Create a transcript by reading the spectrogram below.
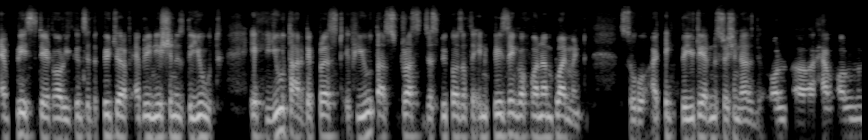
every state, or you can say the future of every nation is the youth. If youth are depressed, if youth are stressed just because of the increasing of unemployment, so I think the UT administration has all uh, have all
